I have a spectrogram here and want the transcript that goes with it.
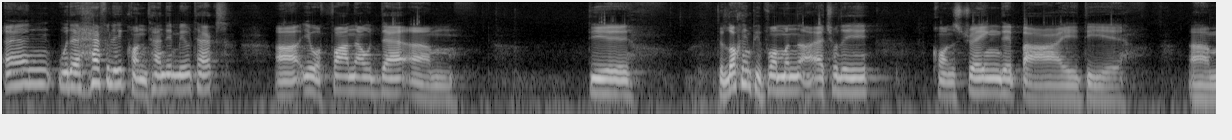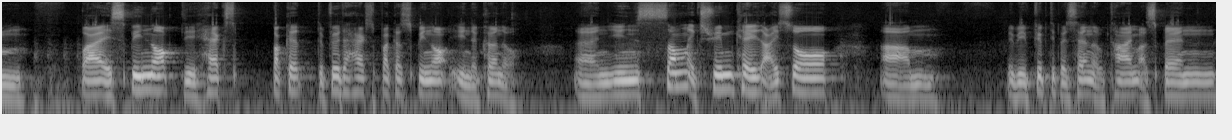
And with a heavily contented mutex, uh, it will find out that um, the, the locking performance are actually constrained by the um, by spin lock the hex bucket, the filter hex bucket spin lock in the kernel. And in some extreme case, I saw um, maybe 50% of time I spent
